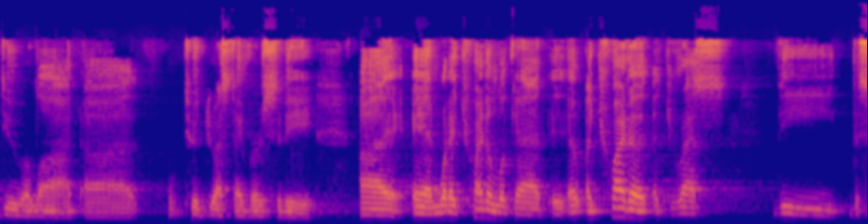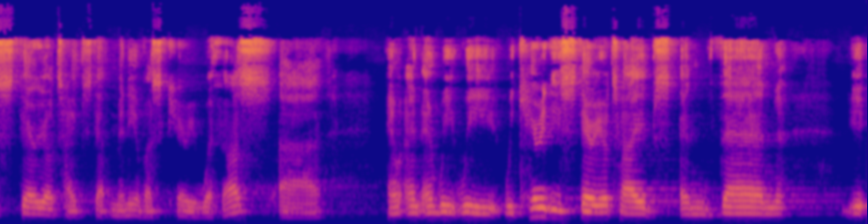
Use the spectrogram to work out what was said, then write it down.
do a lot uh, to address diversity. Uh, and what I try to look at, I try to address the the stereotypes that many of us carry with us. Uh, and, and, and we, we, we carry these stereotypes and then you,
